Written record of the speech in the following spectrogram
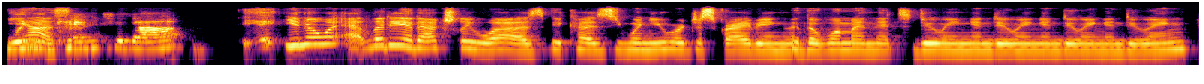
When yes. you came to that? You know what, Lydia, it actually was because when you were describing the woman that's doing and doing and doing and doing,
